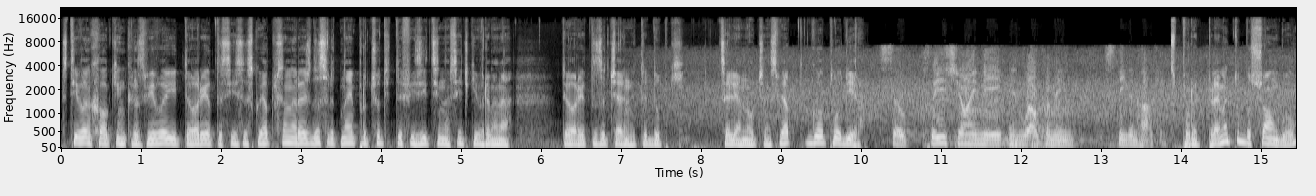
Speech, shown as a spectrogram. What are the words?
Стивън Хокинг развива и теорията си, с която се нарежда сред най-прочутите физици на всички времена – теорията за черните дубки. Целият научен свят го аплодира. So please join me in welcoming Стивен Хокинг. Според племето Бошонго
